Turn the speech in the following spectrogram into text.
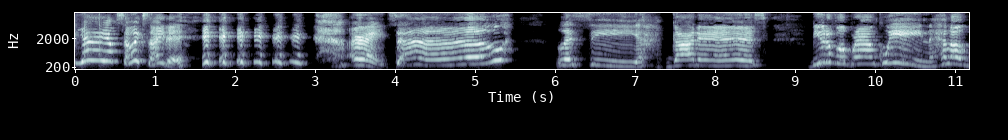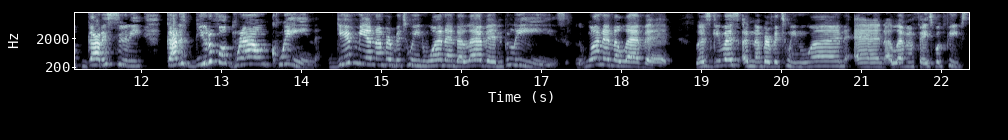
Yay, I'm so excited. All right, so let's see. Goddess Beautiful brown queen. Hello, Goddess Sudi. Goddess, beautiful brown queen. Give me a number between 1 and 11, please. 1 and 11. Let's give us a number between 1 and 11 Facebook peeps.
